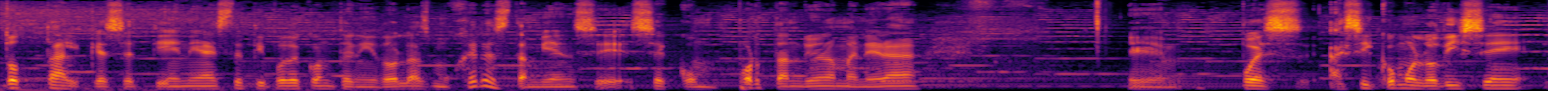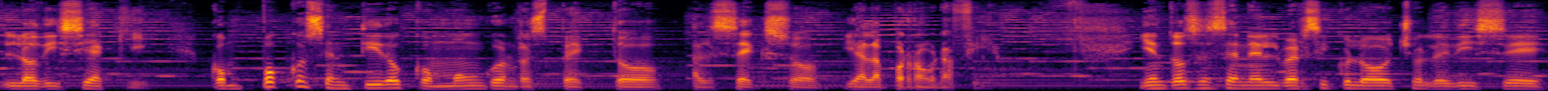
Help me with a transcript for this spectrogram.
total que se tiene a este tipo de contenido, las mujeres también se, comportan de una manera, eh, pues así como lo dice, lo dice aquí con poco sentido común con respecto al sexo y a la pornografía. Y entonces en el versículo 8 le dice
